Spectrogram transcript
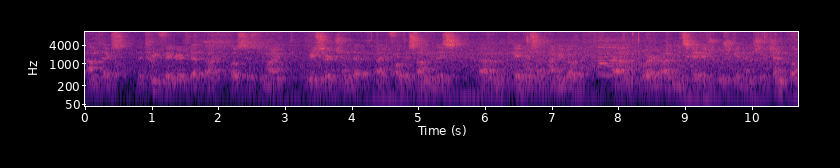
context, the three figures that are closest to my research and that I focused on in this um, paper some time ago um, were uh, Mickiewicz, Pushkin, and Shevchenko.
